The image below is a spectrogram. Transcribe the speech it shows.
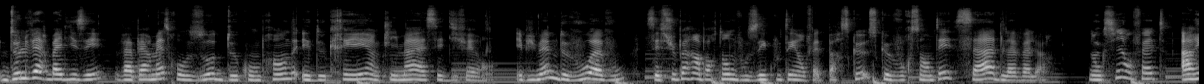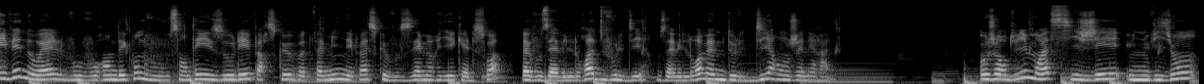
de le verbaliser va permettre aux autres de comprendre et de créer un climat assez différent. Et puis même de vous à vous, c'est super important de vous écouter en fait, parce que ce que vous ressentez, ça a de la valeur. Donc si en fait, arrivé Noël, vous vous rendez compte, vous vous sentez isolé parce que votre famille n'est pas ce que vous aimeriez qu'elle soit, bah vous avez le droit de vous le dire, vous avez le droit même de le dire en général. Aujourd'hui, moi, si j'ai une vision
